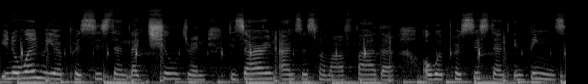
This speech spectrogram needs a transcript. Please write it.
You know, when we are persistent like children, desiring answers from our Father, or we're persistent in things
